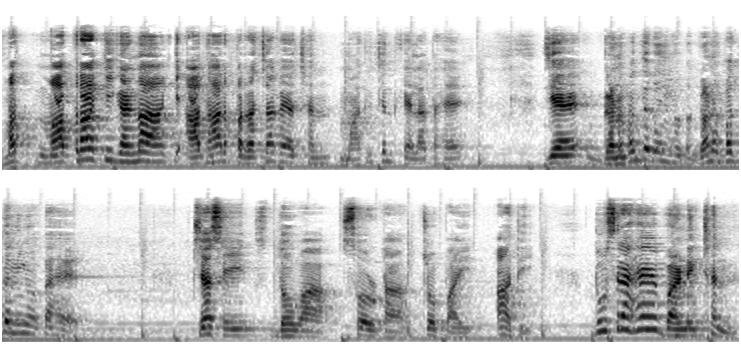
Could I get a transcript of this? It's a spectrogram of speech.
मत, मात्रा की गणना के आधार पर रचा गया छंद मातृछंद कहलाता है। यह गणबद्ध नहीं होता, गणबद्ध नहीं होता है। जैसे दोवा, सोरटा, चौपाई आदि। दूसरा है वर्णिक छंद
